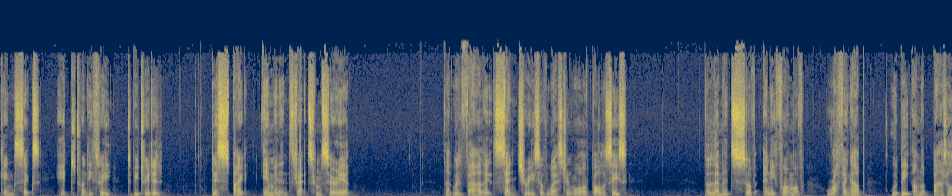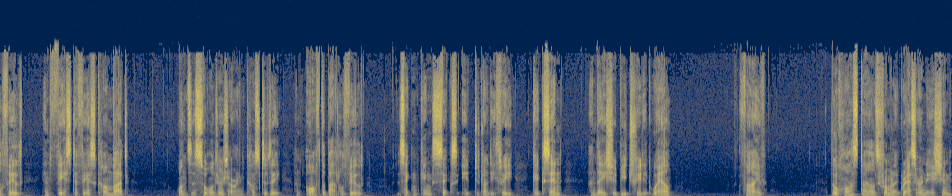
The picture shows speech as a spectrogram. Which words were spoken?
Kings 6 8 to 23 to be treated, despite imminent threats from Syria? That would violate centuries of Western war policies. The limits of any form of roughing up would be on the battlefield in face to face combat. Once the soldiers are in custody and off the battlefield, 2 Kings 6 8 to 23 kicks in and they should be treated well. 5. Though hostiles from an aggressor nation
